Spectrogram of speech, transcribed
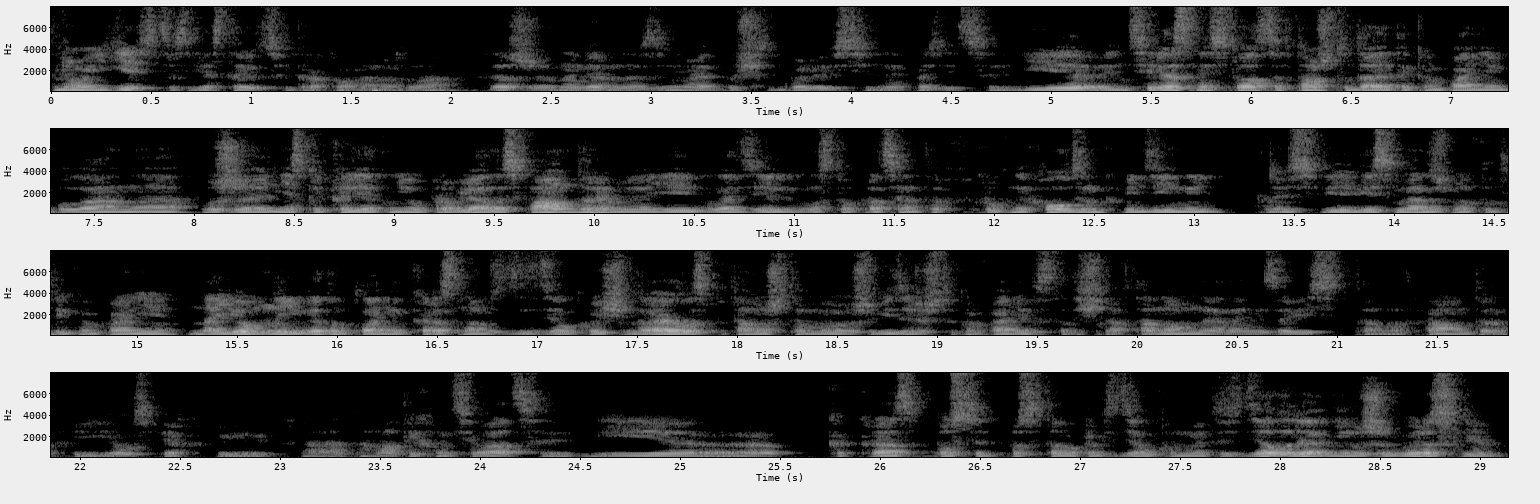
ну, и есть, и остается игроком номер два. Даже, наверное, занимает больше, более сильные позиции. И интересная ситуация в том, что, да, эта компания была, она уже несколько лет не управлялась фаундерами, ей владели на 100% крупный холдинг медийный, то есть весь менеджмент внутри компании наемный, и в этом плане как раз нам сделка очень нравилась, потому что мы уже видели, что компания достаточно автономная, она не зависит там, от фаундеров и ее успеха, и а, там, от их мотивации. И э, как раз после, после того, как сделку мы это сделали, они уже выросли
